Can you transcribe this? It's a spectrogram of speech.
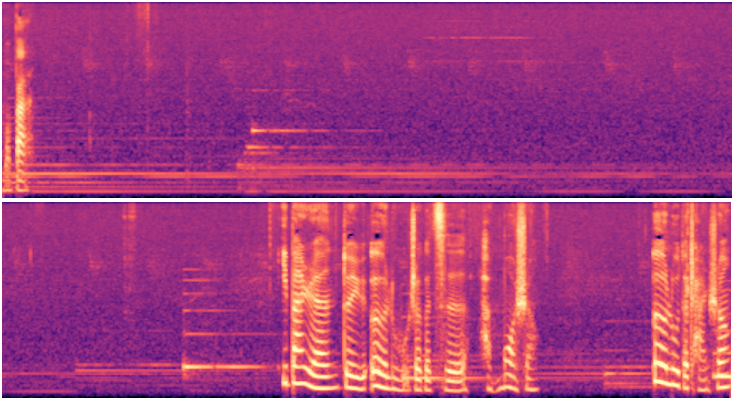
么办？一般人对于“恶露”这个词很陌生。恶露的产生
